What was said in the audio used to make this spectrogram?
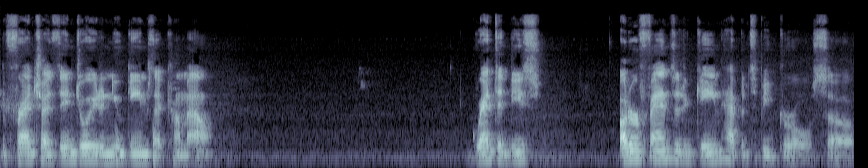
the franchise. They enjoy the new games that come out. Granted, these other fans of the game happen to be girls, so.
